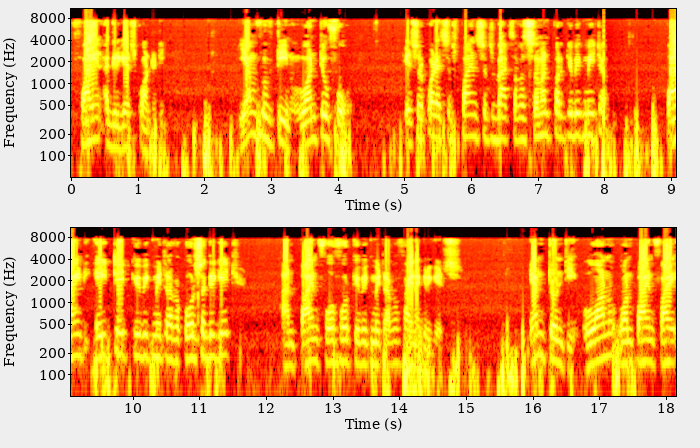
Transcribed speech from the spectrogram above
fine aggregates quantity. M15 1 to 4 it's required 6.6 bags of a cement per cubic meter, 0.88 cubic meter of a coarse aggregate and 0.44 cubic meter of a fine aggregates. M20 1 1.5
